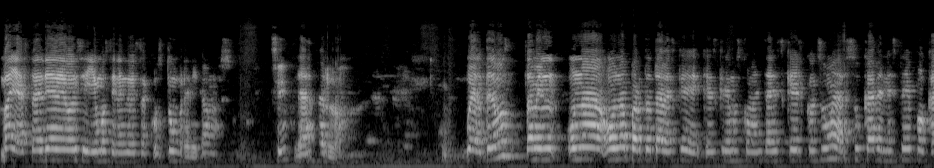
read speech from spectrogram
vaya, hasta el día de hoy seguimos teniendo esa costumbre, digamos, ¿Sí? de hacerlo. Bueno, tenemos también una, una parte otra vez que, que les queremos comentar, es que el consumo de azúcar en esta época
